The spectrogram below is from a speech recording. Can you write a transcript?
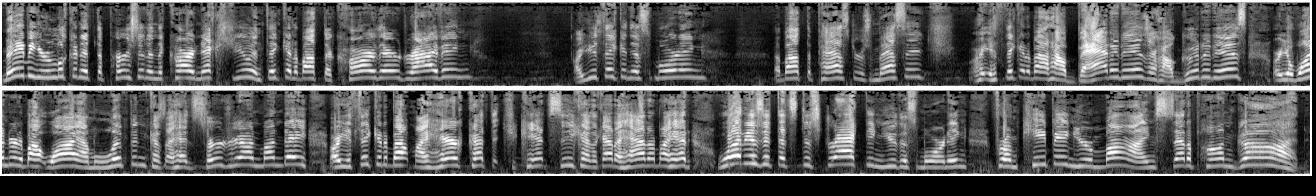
Maybe you're looking at the person in the car next to you and thinking about the car they're driving. Are you thinking this morning about the pastor's message? Are you thinking about how bad it is or how good it is? Are you wondering about why I'm limping because I had surgery on Monday? Are you thinking about my haircut that you can't see because I got a hat on my head? What is it that's distracting you this morning from keeping your mind set upon God?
